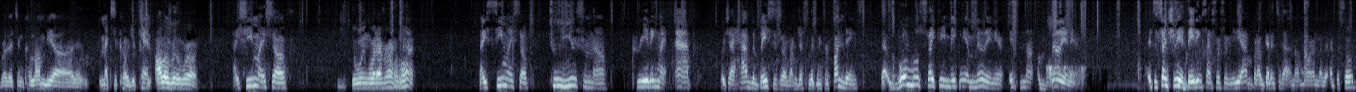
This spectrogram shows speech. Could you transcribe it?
whether it's in Colombia, Mexico, Japan, all over the world. I see myself doing whatever I want. I see myself two years from now creating my app, which I have the basis of. I'm just looking for funding that will most likely make me a millionaire, if not a billionaire. It's essentially a dating slash social media app, but I'll get into that in a more another episode.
